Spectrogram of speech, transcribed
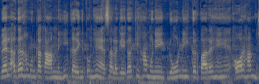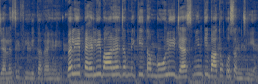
वेल well, अगर हम उनका काम नहीं करेंगे तो उन्हें ऐसा लगेगा कि हम उन्हें इग्नोर नहीं कर पा रहे हैं और हम जेलसी फील कर रहे हैं। वेल well, ये पहली बार है जब निकी तंबोली जैस्मिन की बातों को समझी है।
